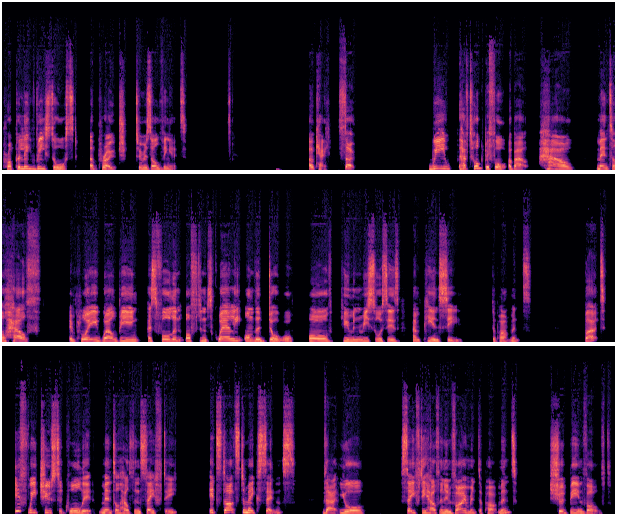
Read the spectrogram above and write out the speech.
properly resourced approach to resolving it. Okay, so we have talked before about how mental health, employee well-being has fallen often squarely on the door of human resources and P&C departments. But if we choose to call it mental health and safety, it starts to make sense that your safety, health and environment department should be involved.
